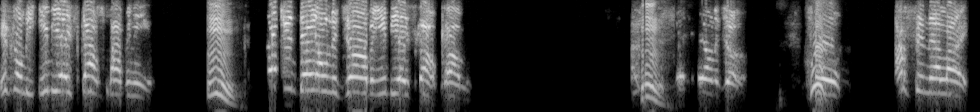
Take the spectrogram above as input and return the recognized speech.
It's going to be NBA scouts popping in. Mm. Second day on the job, an NBA scout me. Mm. Second day on the job. So I'm sitting there like,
